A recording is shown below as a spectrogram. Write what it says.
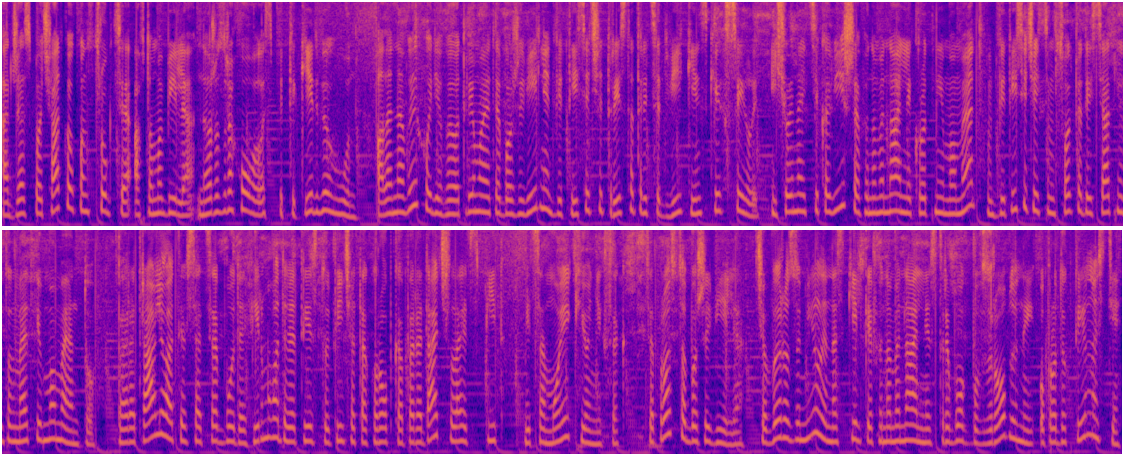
адже спочатку конструкція автомобіля не розраховувалась під такий двигун. Але на виході ви отримаєте божевільні 2332 кінських сили. І що найцікавіше, феноменальний крутний момент в 2750 Нм моменту. Перетравлювати все це буде фірмова 9-ступінчата коробка передач Lightspeed від самої Koenigsegg. Це просто божевілля. Щоб ви розуміли, наскільки феноменальний стрибок був зроблений у продуктивності,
